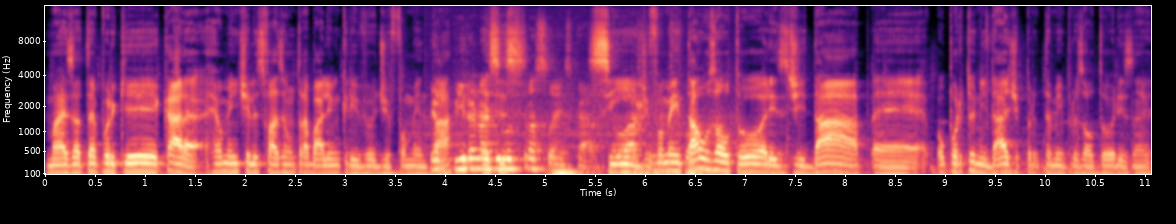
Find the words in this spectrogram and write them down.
mas até porque, cara, realmente eles fazem um trabalho incrível de fomentar. Eu piro nas esses... ilustrações, cara. Sim, de fomentar os autores, de dar é, oportunidade pra, também para os autores, né?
